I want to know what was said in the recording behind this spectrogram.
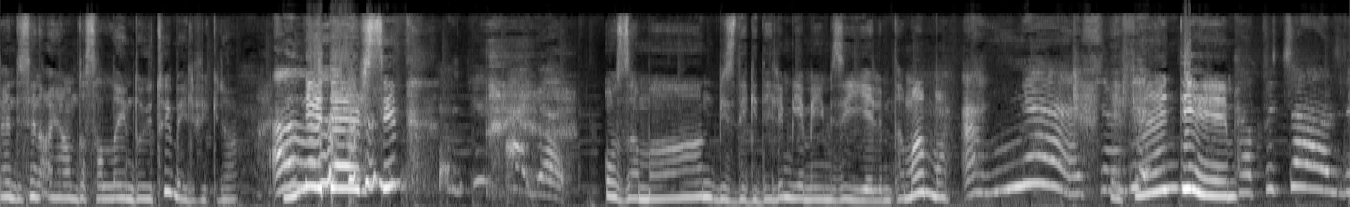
Ben de seni ayağımda sallayayım da uyutayım Elif İkra. Ne dersin? Hayır. O zaman biz de gidelim yemeğimizi yiyelim tamam mı? Anne şimdi Efendim. kapı çaldı.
